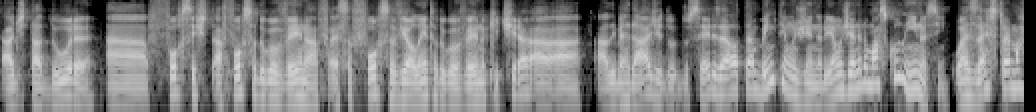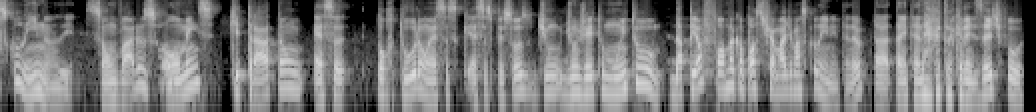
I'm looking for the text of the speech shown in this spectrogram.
a ditadura, a força, a força do governo, a, essa força violenta do governo que tira a, a, a liberdade do, dos seres, ela também tem um gênero, e é um gênero masculino, assim. O exército é masculino ali. São vários homens que tratam essa, torturam essas, essas pessoas de um, de um jeito muito. da pior forma que eu posso chamar de masculino, entendeu? Tá, tá entendendo o que eu tô querendo dizer? Tipo,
